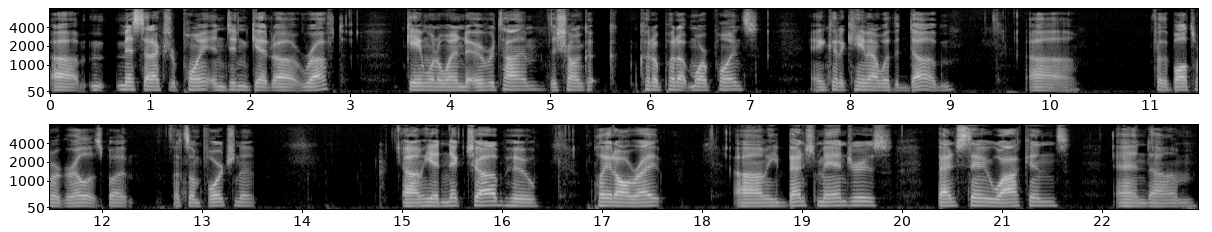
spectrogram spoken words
uh, missed that extra point and didn't get uh, roughed, game would have went into overtime. Deshaun could, could have put up more points and could have came out with a dub uh, for the Baltimore Gorillas, but that's unfortunate. Um, he had Nick Chubb, who played all right. Um, he benched Mandrews, benched Sammy Watkins, and um,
